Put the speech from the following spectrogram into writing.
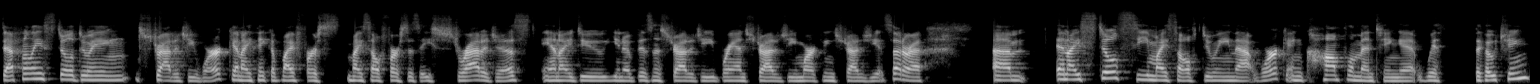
definitely still doing strategy work. And I think of my first myself first as a strategist. And I do, you know, business strategy, brand strategy, marketing strategy, et cetera. Um, and I still see myself doing that work and complementing it with the coaching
